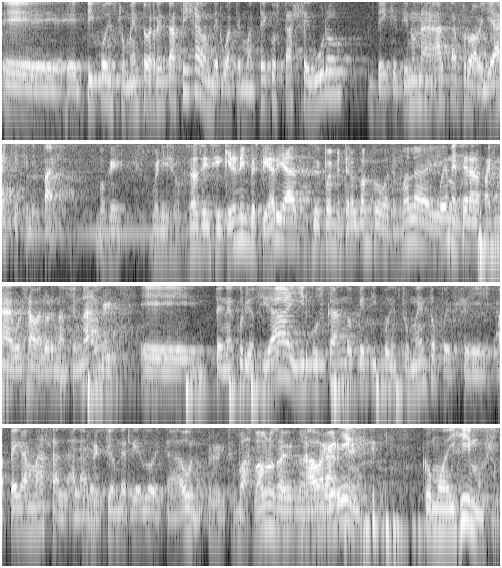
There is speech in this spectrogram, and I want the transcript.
eh, el tipo de instrumento de renta fija donde el guatemalteco está seguro de que tiene una alta probabilidad de que se le pague. Ok, buenísimo. O sea, si, si quieren investigar ya se pueden meter al Banco de Guatemala. Y... Pueden meter a la página de Bolsa de Valores Nacional, eh, tener curiosidad y ir buscando qué tipo de instrumento pues se apega más a, la versión de riesgo de cada uno. Perfecto, Va, vámonos a ver. Ahora bien, como dijimos,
